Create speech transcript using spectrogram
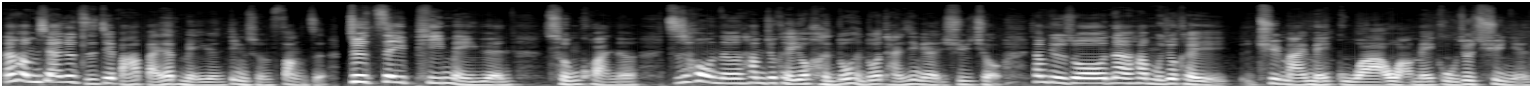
那他们现在就直接把它摆在美元定存放着，就是这一批美元存款呢，之后呢，他们就可以有很多很多弹性的需求，像比如说，那他们就可以去买美股啊，哇，美股就去年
